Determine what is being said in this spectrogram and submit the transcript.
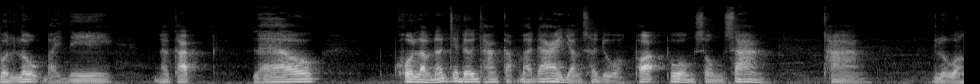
บนโลกใบนี้นะครับ แล้ว คนเหล่านั้นจะเดินทางกลับมาได้อย่างสะดวก เพราะพระองค์ทรงสร้างทางหลวง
